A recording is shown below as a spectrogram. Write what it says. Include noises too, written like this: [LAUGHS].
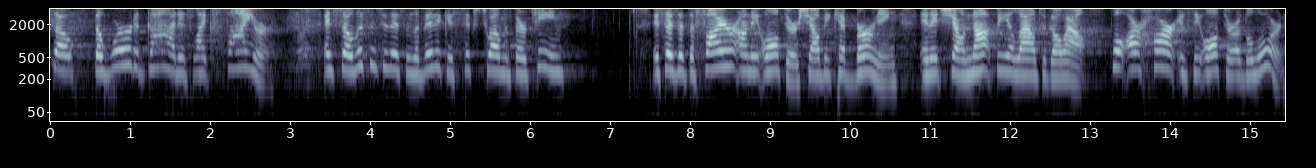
So the word of God is like fire. And so listen to this in Leviticus 6 12 and 13. It says that the fire on the altar shall be kept burning, and it shall not be allowed to go out. Well, our heart is the altar of the Lord.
